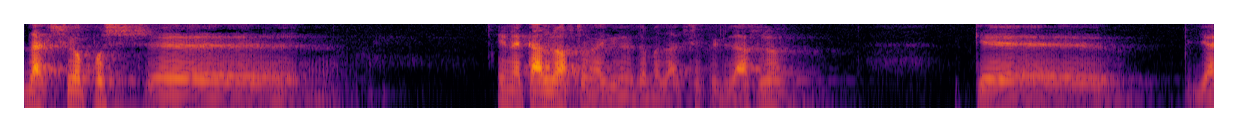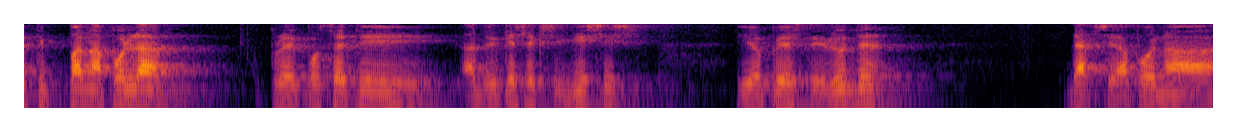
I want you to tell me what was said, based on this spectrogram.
Εντάξει, όπως ε, είναι καλό αυτό να γίνεται μεταξύ φιλάθλων και γιατί πάνω απ' όλα προϋποθέτει αντρικές εξηγήσεις οι οποίες στηρούνται. Εντάξει, από ένα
